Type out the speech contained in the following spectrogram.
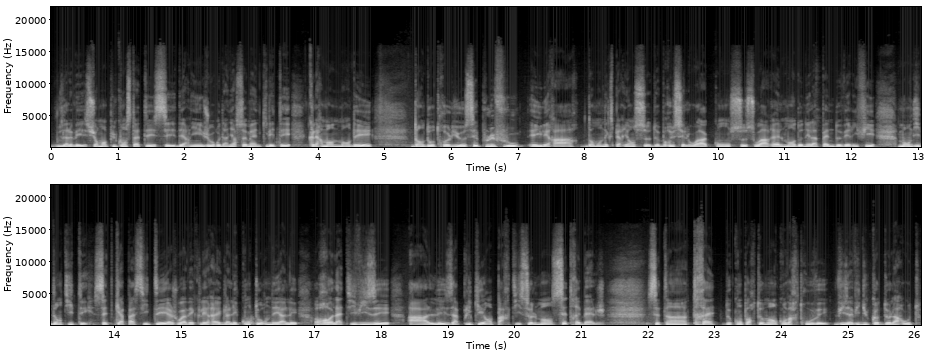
vous avez sûrement pu constater ces derniers jours ou dernières semaines qu'il était clairement demandé. Dans d'autres lieux, c'est plus flou et il est rare, dans mon expérience de bruxellois, qu'on se soit réellement donné la peine de vérifier mon identité. Cette capacité à jouer avec les règles, à les contourner, à les relativiser, à les appliquer en partie seulement, c'est très belge. C'est un trait de comportement qu'on va retrouver vis-à-vis du code de la route.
